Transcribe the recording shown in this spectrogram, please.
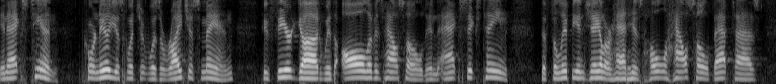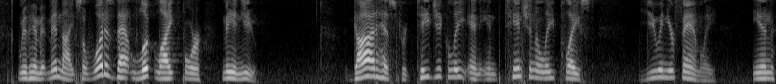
In Acts 10, Cornelius, which was a righteous man who feared God with all of his household. In Acts 16, the Philippian jailer had his whole household baptized with him at midnight. So, what does that look like for me and you? God has strategically and intentionally placed you and your family in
